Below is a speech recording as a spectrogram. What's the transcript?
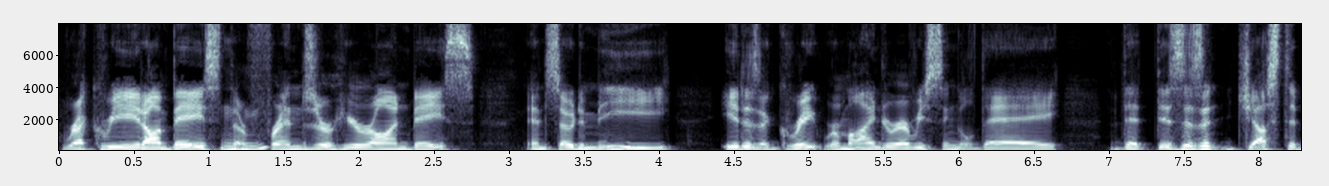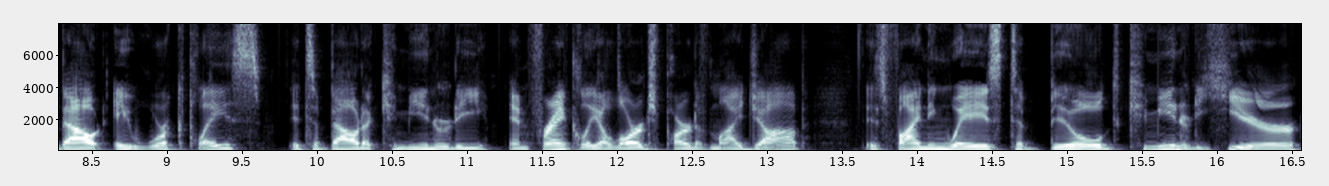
recreate on base, mm-hmm. their friends are here on base. And so to me, it is a great reminder every single day that this isn't just about a workplace, it's about a community. And frankly, a large part of my job is finding ways to build community here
